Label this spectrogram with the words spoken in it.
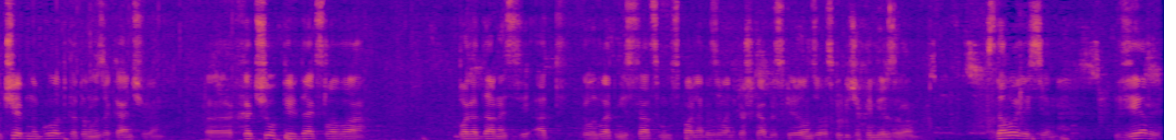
учебный год, который мы заканчиваем. Э, Хочу передать слова благодарности от главы администрации муниципального образования Кашкабельский район Заводского Хамирзова. Здоровья всем, веры,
